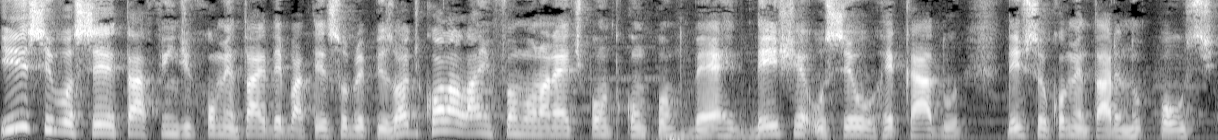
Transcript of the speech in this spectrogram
E se você está afim de comentar e debater sobre o episódio, cola lá em famonanet.com.br, deixa o seu recado, deixa o seu comentário no post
